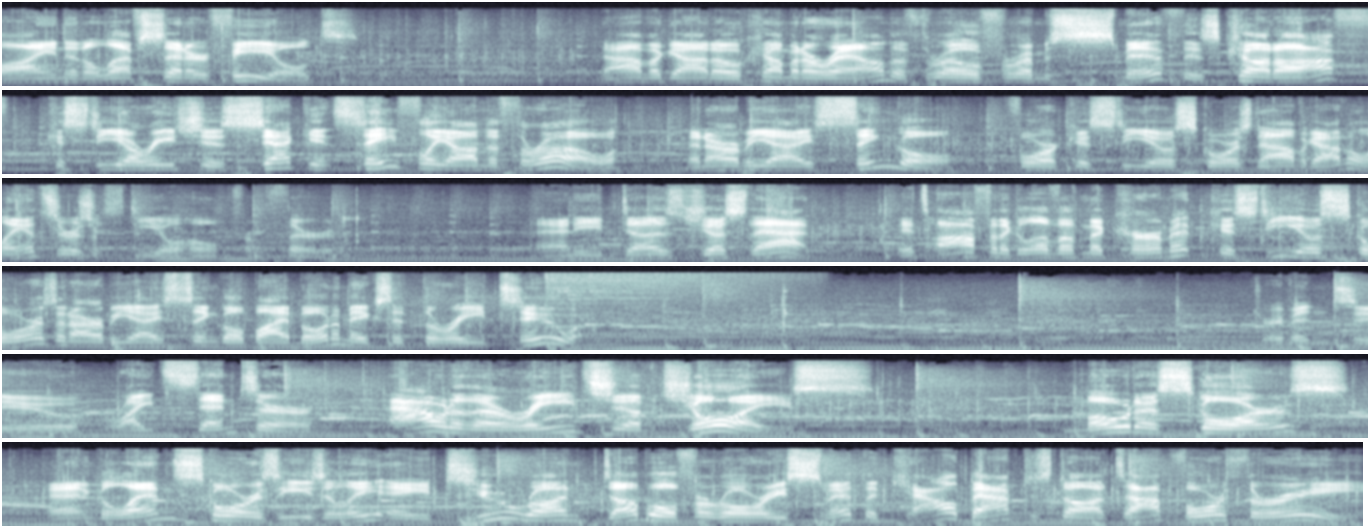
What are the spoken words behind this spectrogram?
Line in a left center field. Navigado coming around. The throw from Smith is cut off. Castillo reaches second safely on the throw. An RBI single for Castillo scores Navigado. Lancers steal home from third. And he does just that. It's off of the glove of McCormick. Castillo scores an RBI single by Boda, makes it 3 2. Driven to right center, out of the reach of Joyce. Moda scores, and Glenn scores easily. A two run double for Rory Smith, and Cal Baptist on top 4 3.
